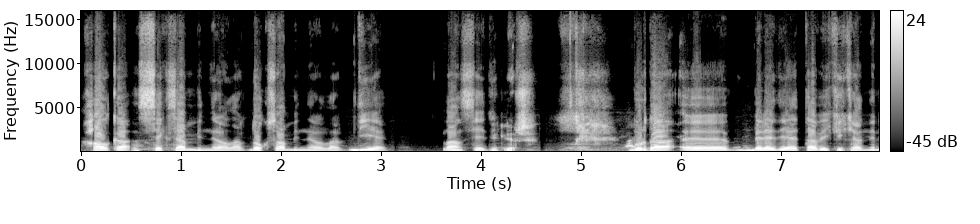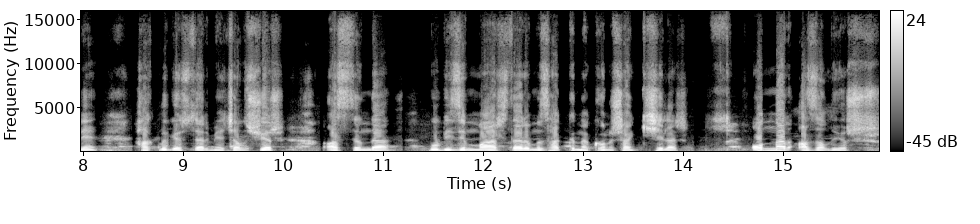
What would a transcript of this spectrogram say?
Halka 80 bin liralar, 90 bin liralar diye lanse ediliyor. Burada e, belediye tabii ki kendini haklı göstermeye çalışıyor. Aslında bu bizim maaşlarımız hakkında konuşan kişiler onlar azalıyor.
